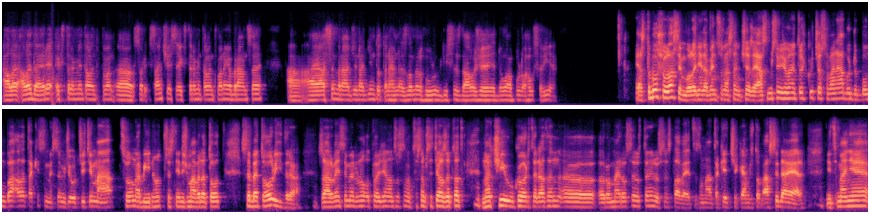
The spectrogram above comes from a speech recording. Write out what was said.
Ale, ale Dyer je extrémně talentovaný, uh, sorry, Sanchez je extrémně talentovaný obránce, a, a já jsem rád, že nad tím to tenhle nezlomil hůl, když se zdálo, že jednou a půl lahou se vyje. Já s tobou souhlasím, voleně na na Sancheze. Já si myslím, že on je trošku časovaná bomba, ale taky si myslím, že určitě má co nabídnout, přesně když má vedle toho sebe toho lídra. Zároveň si mi rovnou odpověděl na to, na co jsem se chtěl zeptat, na čí úkor teda ten uh, Romero se dostane do sestavy. To znamená, taky čekám, že to asi Dyer. Nicméně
